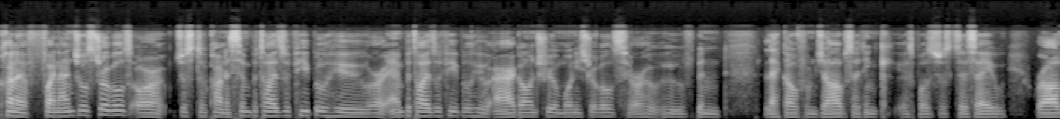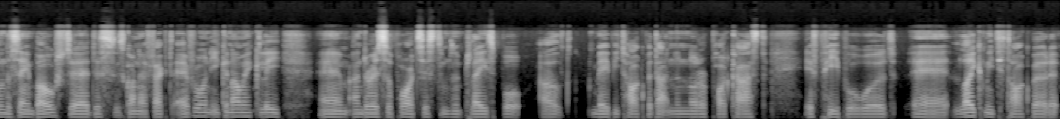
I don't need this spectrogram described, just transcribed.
kind of financial struggles or just to kind of sympathize with people who or empathize with people who are going through money struggles or who, who've been let go from jobs. I think, I suppose, just to say we're all in the same boat. Uh, this is going to affect everyone economically, um, and there is support systems in place, but I'll maybe talk about that in another podcast if people would uh, like me to talk about it.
